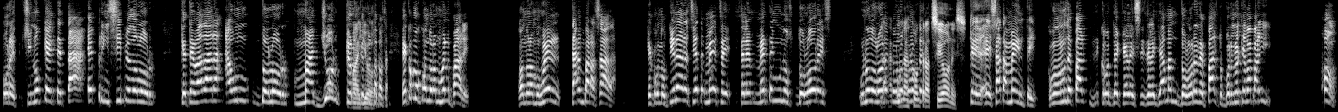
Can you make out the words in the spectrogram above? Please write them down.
por esto, sino que te está el principio de dolor que te va a dar a un dolor mayor que lo que tú estás pasando. Es como cuando la mujer pare, cuando la mujer está embarazada, que cuando tiene siete meses se le meten unos dolores, unos dolores, unas contracciones. Que, exactamente, como dolores de parto, de que se le llaman dolores de parto, pero no es que va a parir. No,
